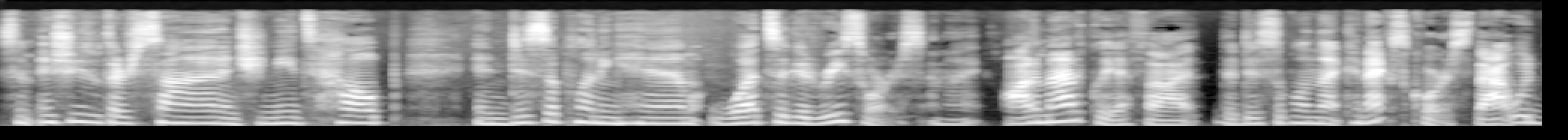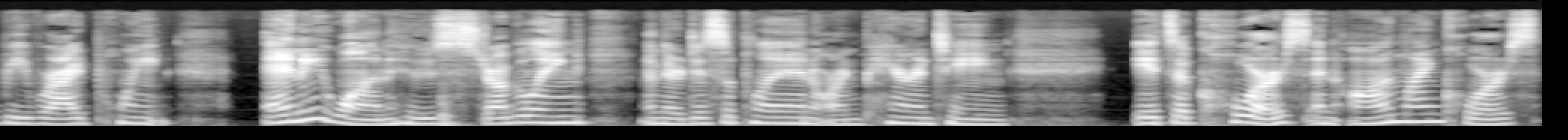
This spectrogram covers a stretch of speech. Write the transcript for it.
some issues with her son and she needs help in disciplining him. What's a good resource? And I automatically I thought the Discipline That Connects course. That would be where I'd point anyone who's struggling in their discipline or in parenting. It's a course, an online course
